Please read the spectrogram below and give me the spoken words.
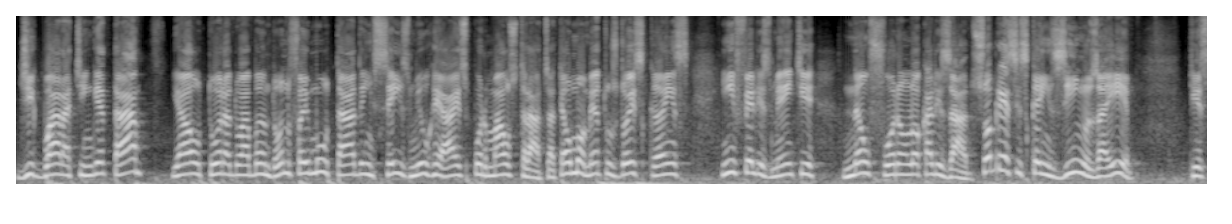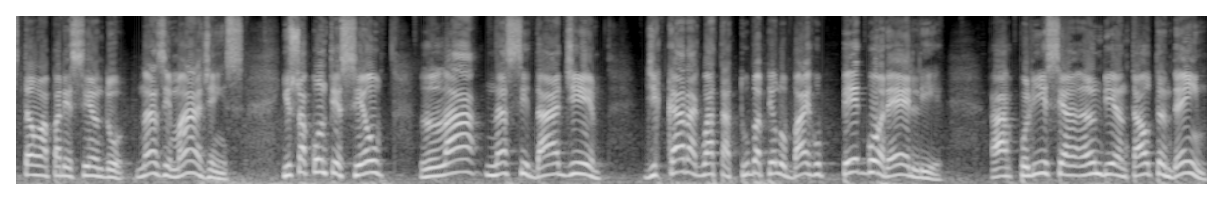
de Guaratinguetá e a autora do abandono foi multada em seis mil reais por maus tratos. Até o momento, os dois cães, infelizmente, não foram localizados. Sobre esses cãezinhos aí, que estão aparecendo nas imagens, isso aconteceu lá na cidade de Caraguatatuba, pelo bairro Pegorelli. A polícia ambiental também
